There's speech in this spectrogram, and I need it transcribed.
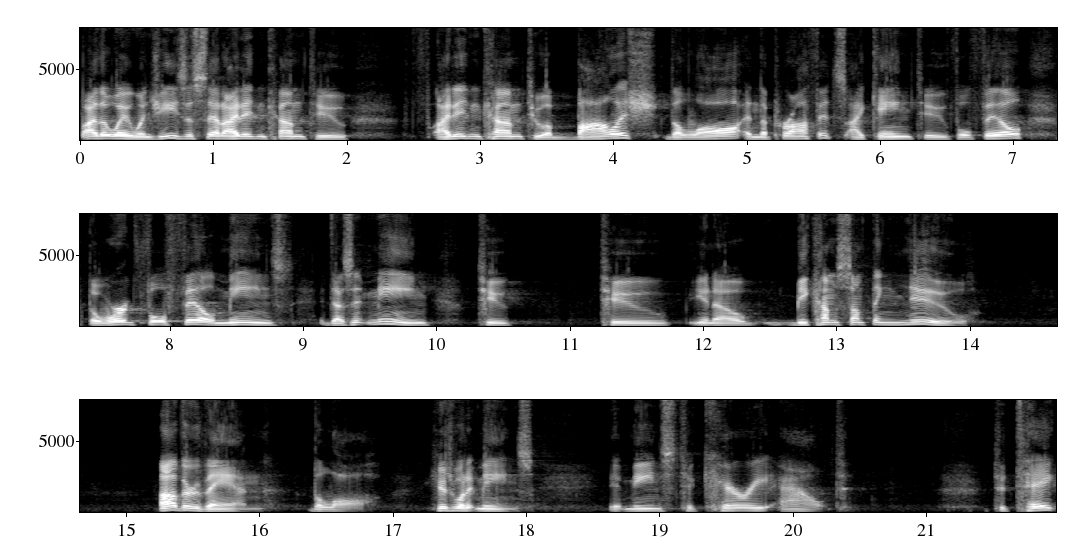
By the way, when Jesus said, I didn't come to I didn't come to abolish the law and the prophets. I came to fulfill. The word fulfill means, it doesn't mean to to, you know, become something new other than the law. Here's what it means it means to carry out, to take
